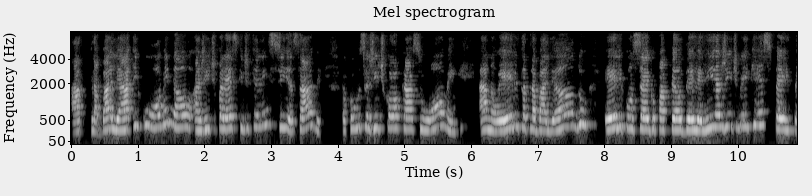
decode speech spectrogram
a trabalhar, e com o homem não. A gente parece que diferencia, sabe? É como se a gente colocasse o homem, ah, não, ele está trabalhando, ele consegue o papel dele ali, a gente meio que respeita.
